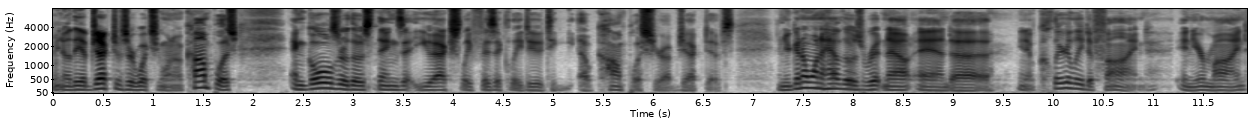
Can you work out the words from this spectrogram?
You know, the objectives are what you want to accomplish, and goals are those things that you actually physically do to accomplish your objectives. And you're going to want to have those written out and, uh, you know, clearly defined in your mind,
